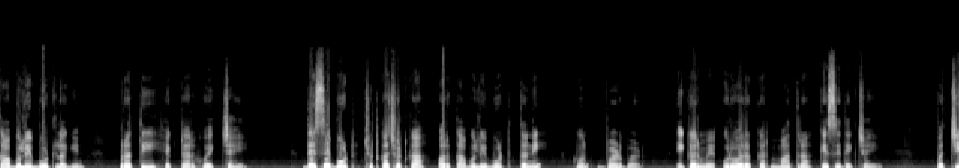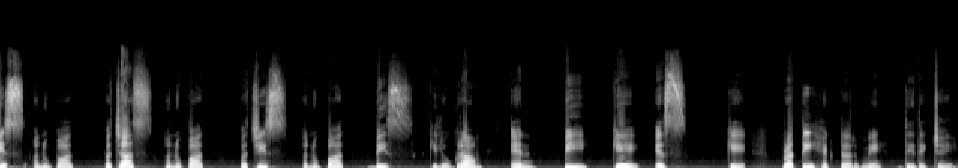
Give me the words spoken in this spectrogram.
काबुली बूट लगिन प्रति हेक्टर होए चाहिए देसी बूट छोटका छोटका और काबुली बूट, तनी गुण बड़ बड़ इकर में उर्वरक कर मात्रा कैसे देख चाहिए 25 अनुपात 50 अनुपात 25 अनुपात 20 kilogram N P K S K प्रति हेक्टर में दे देख चाहिए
